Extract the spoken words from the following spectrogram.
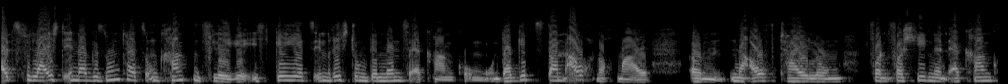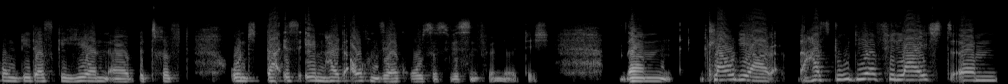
als vielleicht in der Gesundheits- und Krankenpflege. Ich gehe jetzt in Richtung Demenzerkrankungen und da gibt es dann auch nochmal ähm, eine Aufteilung von verschiedenen Erkrankungen, die das Gehirn äh, betrifft. Und da ist eben halt auch ein sehr großes Wissen für nötig. Ähm, Claudia, hast du dir vielleicht ähm,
